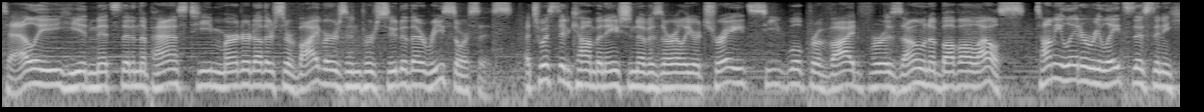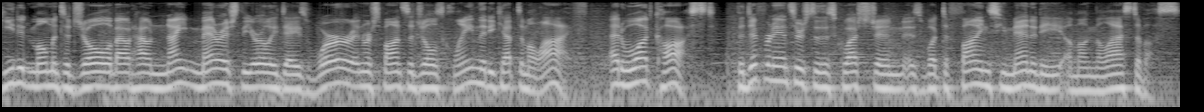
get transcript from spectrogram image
To Ellie, he admits that in the past he murdered other survivors in pursuit of their resources. A twisted combination of his earlier traits, he will provide for his own above all else. Tommy later relates this in a heated moment to Joel about how nightmarish the early days were in response to Joel's claim that he kept him alive. At what cost? The different answers to this question is what defines humanity among the last of us.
